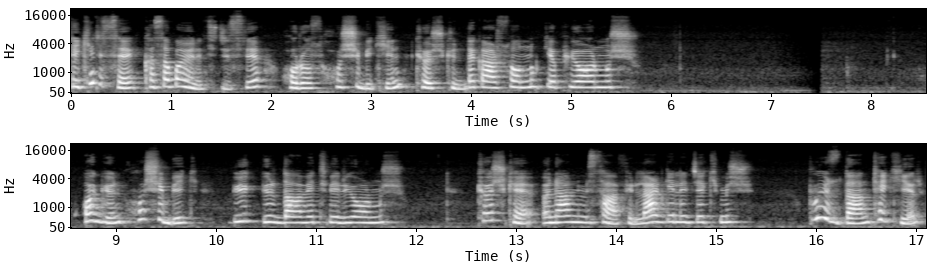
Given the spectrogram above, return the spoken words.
Tekir ise kasaba yöneticisi Horoz Hoşibik'in köşkünde garsonluk yapıyormuş. O gün Hoşibik büyük bir davet veriyormuş. Köşke önemli misafirler gelecekmiş. Bu yüzden Tekir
